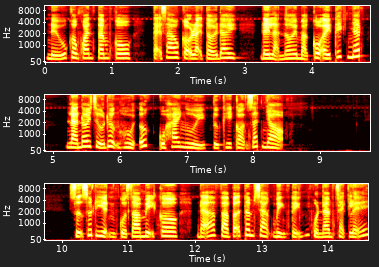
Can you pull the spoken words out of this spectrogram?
Nếu không quan tâm cô, tại sao cậu lại tới đây? Đây là nơi mà cô ấy thích nhất, là nơi chứa đựng hồi ức của hai người từ khi còn rất nhỏ. Sự xuất hiện của Gia Mỹ Cơ đã phá vỡ tâm trạng bình tĩnh của Nam Trạch Lễ.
